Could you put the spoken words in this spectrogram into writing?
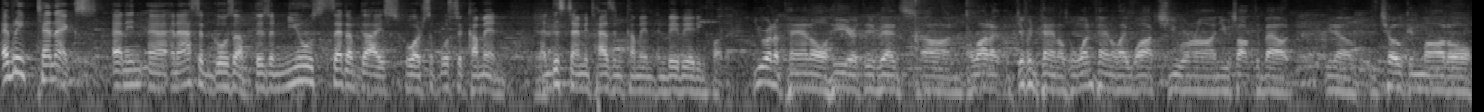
Every 10x an, in, uh, an asset goes up, there's a new set of guys who are supposed to come in, and this time it hasn't come in, and we're waiting for that. You were on a panel here at the events on a lot of different panels, but one panel I watched you were on, you talked about you know, the token model,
